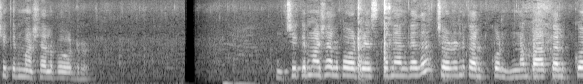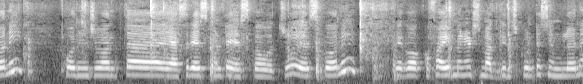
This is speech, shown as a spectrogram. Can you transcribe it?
chicken masala powder. Chicken masala powder వేసుకున్నాను కదా చూడండి కలుపుకుంటున్నాను బాగా కలుపుకొని కొంచెం అంతా ఎసరేసుకుంటే వేసుకోవచ్చు. వేసుకొని ఇక ఒక ఫైవ్ మినిట్స్ మగ్గించుకుంటే సిమ్లోనే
